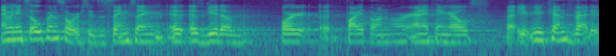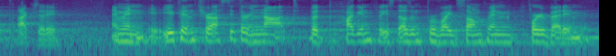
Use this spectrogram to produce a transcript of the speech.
I mean, it's open source, it's the same thing as GitHub or uh, Python or anything else. Uh, you, you can't vet it, actually. I mean, you can trust it or not, but Hugging Face doesn't provide something for vetting.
